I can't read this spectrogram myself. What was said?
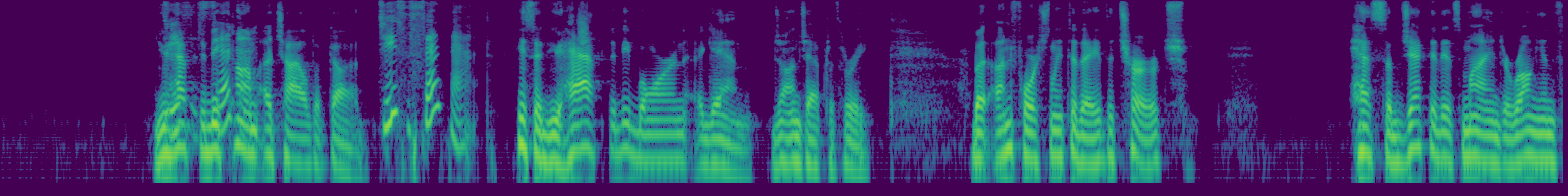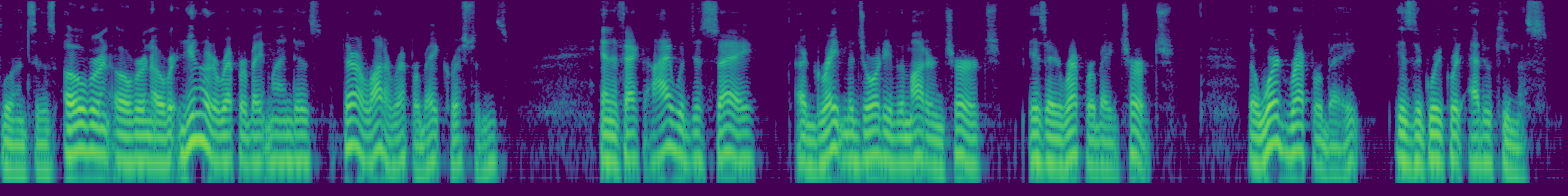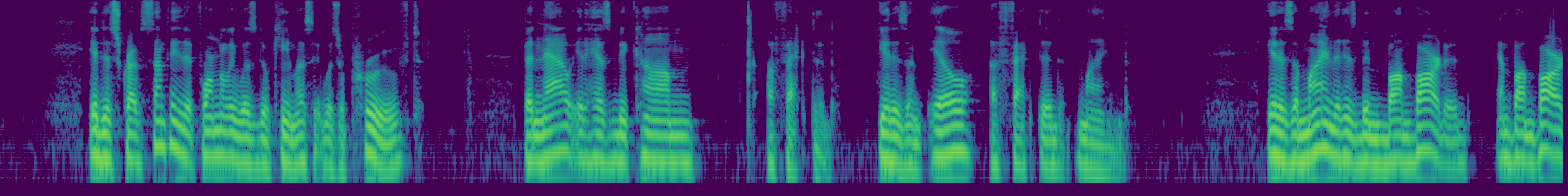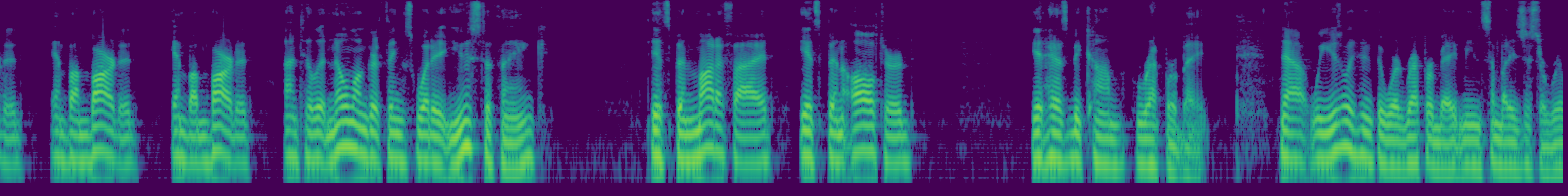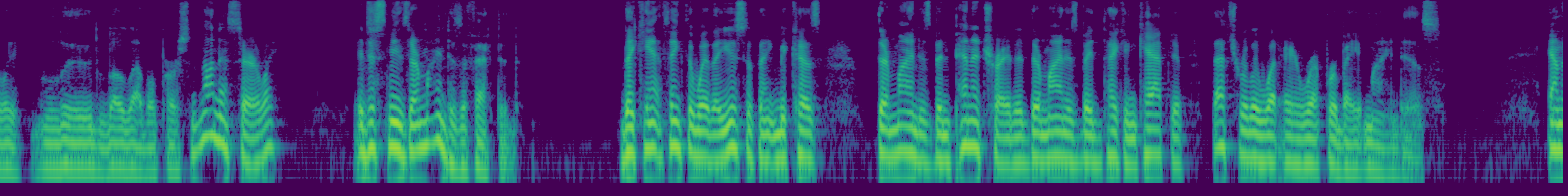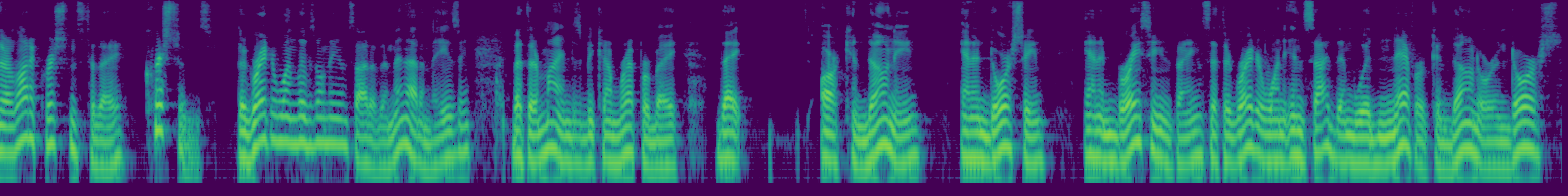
You have to become a child of God. Jesus said that. He said, You have to be born again. John chapter 3. But unfortunately, today, the church has subjected its mind to wrong influences over and over and over. Do you know what a reprobate mind is? There are a lot of reprobate Christians. And in fact, I would just say a great majority of the modern church is a reprobate church. The word reprobate is the Greek word adokimos. It describes something that formerly was dokimos, it was approved, but now it has become affected. It is an ill affected mind. It is a mind that has been bombarded and bombarded and bombarded and bombarded until it no longer thinks what it used to think. It's been modified, it's been altered, it has become reprobate. Now, we usually think the word reprobate means somebody's just a really lewd, low level person. Not necessarily. It just means their mind is affected. They can't think the way they used to think because their mind has been penetrated, their mind has been taken captive. That's really what a reprobate mind is. And there are a lot of Christians today, Christians. The greater one lives on the inside of them. Isn't that amazing? But their mind has become reprobate. They are condoning and endorsing and embracing things that the greater one inside them would never condone or endorse.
